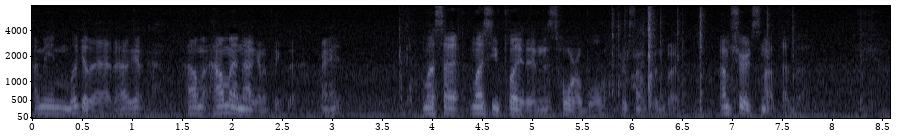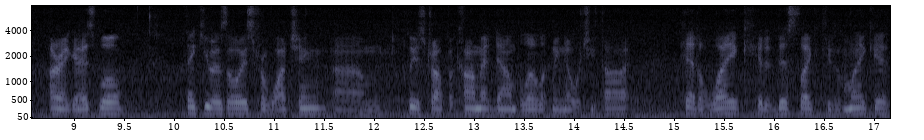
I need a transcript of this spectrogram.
I mean, look at that. How, how, how am I not gonna pick that, right? Unless I unless you played it and it's horrible or something, but I'm sure it's not that bad. All right, guys. Well, thank you as always for watching. Um, please drop a comment down below. Let me know what you thought hit a like, hit a dislike if you didn't like it,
